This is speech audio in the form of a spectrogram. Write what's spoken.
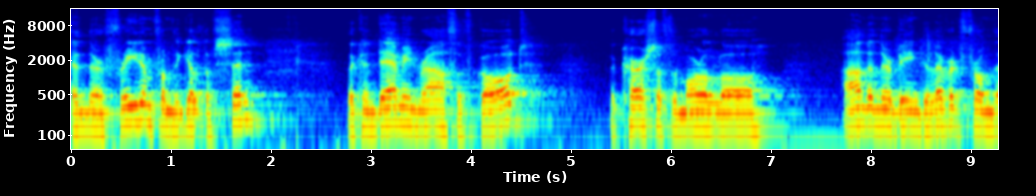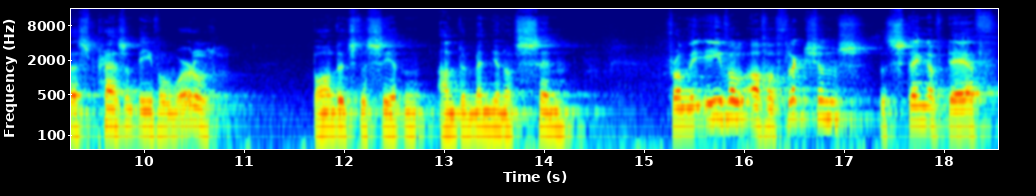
in their freedom from the guilt of sin, the condemning wrath of God, the curse of the moral law, and in their being delivered from this present evil world, bondage to Satan, and dominion of sin, from the evil of afflictions, the sting of death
